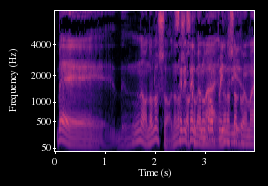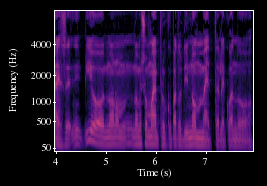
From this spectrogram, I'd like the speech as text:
Beh, no, non lo so, non, lo so, come mai, non lo so come mai. Io non, non mi sono mai preoccupato di non metterle quando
